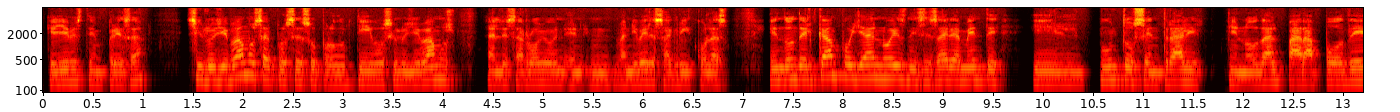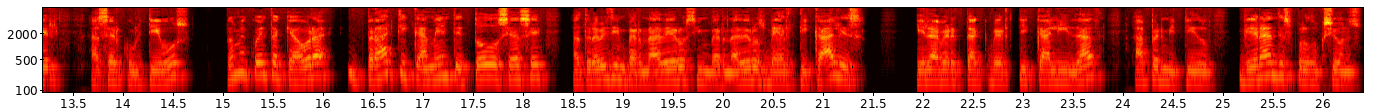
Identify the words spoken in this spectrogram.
que lleva esta empresa, si lo llevamos al proceso productivo, si lo llevamos al desarrollo a niveles agrícolas, en donde el campo ya no es necesariamente el punto central y nodal para poder hacer cultivos, tomen en cuenta que ahora prácticamente todo se hace a través de invernaderos, invernaderos verticales, y la verticalidad ha permitido grandes producciones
